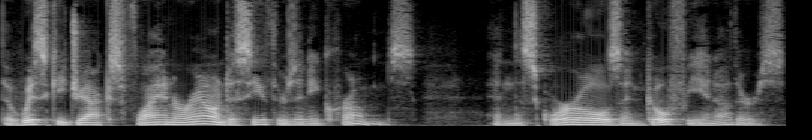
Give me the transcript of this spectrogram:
the whiskey jacks flying around to see if there's any crumbs, and the squirrels and Goofy and others.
